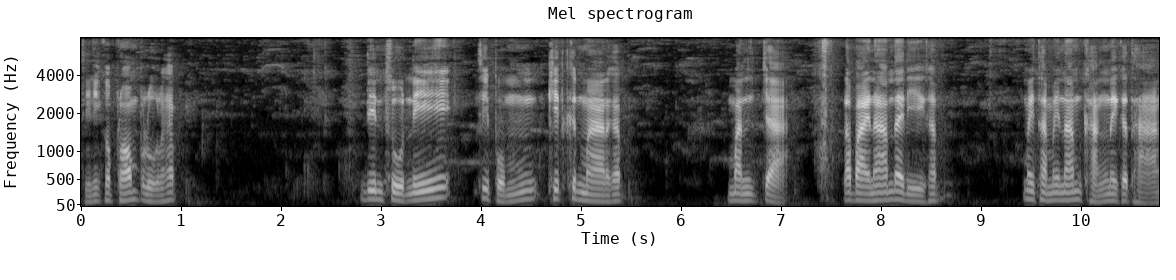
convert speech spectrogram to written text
ทีนี้ก็พร้อมปลูกแล้วครับ ดินสูตรนี้ ที่ผมคิดขึ้นมานะครับ มันจะระบายน้ำได้ดีครับ ไม่ทำให้น้ำขังในกระถาง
